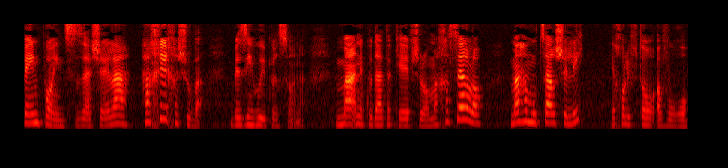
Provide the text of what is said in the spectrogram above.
pain points, זה השאלה הכי חשובה בזיהוי פרסונה. מה נקודת הכאב שלו, מה חסר לו, מה המוצר שלי יכול לפתור עבורו.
